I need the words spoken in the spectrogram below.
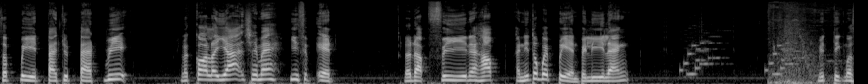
สปีด 8.8 วิ แล้วก็ระยะใช่ไหม21 ระดับ C นะครับ อันนี้ต้องไปเปลี่ยนไปรีแลงค์มิติกมา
